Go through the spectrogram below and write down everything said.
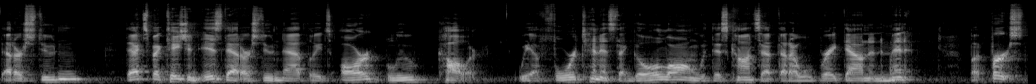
that our student the expectation is that our student athletes are blue collar. We have four tenets that go along with this concept that I will break down in a minute. But first,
